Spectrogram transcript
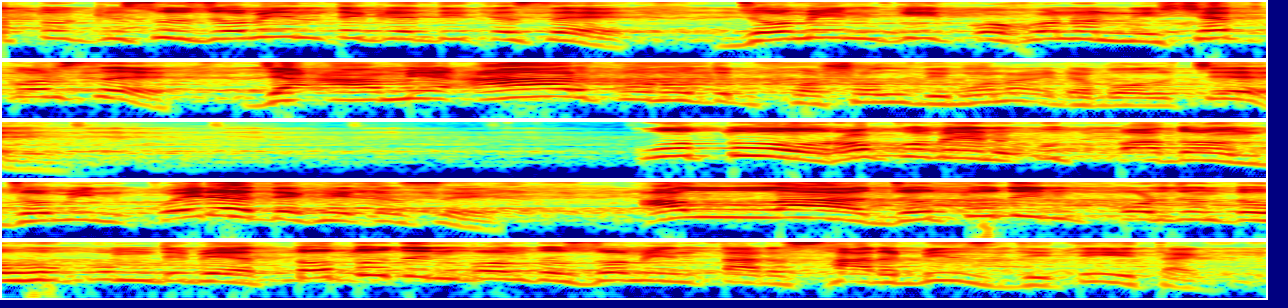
এত কিছু জমিন থেকে দিতেছে, জমিন কি কখনো নিষেধ করছে যে আমি আর কোনোদিন ফসল দিব না? এটা বলছে? কত রকমের উৎপাদন জমিন কইরা দেখাইতেছে। আল্লাহ যতদিন পর্যন্ত হুকুম দিবে, ততদিন পর্যন্ত জমিন তার সার্ভিস দিতেই থাকবে।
